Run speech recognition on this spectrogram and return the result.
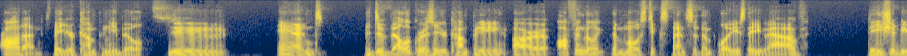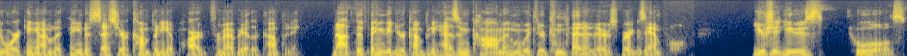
product that your company builds. Mm. And the developers in your company are often the, like the most expensive employees that you have. They should be working on the thing that sets your company apart from every other company, not the thing that your company has in common with your competitors, for example. You should use tools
